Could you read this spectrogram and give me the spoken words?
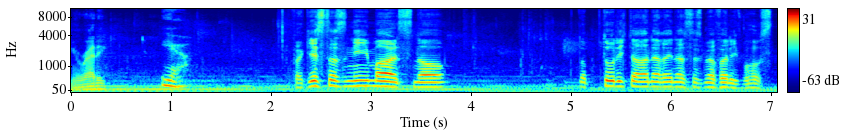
You ready? Yeah. Vergiss das niemals, no. Ob du dich daran erinnerst, ist mir völlig wurscht.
